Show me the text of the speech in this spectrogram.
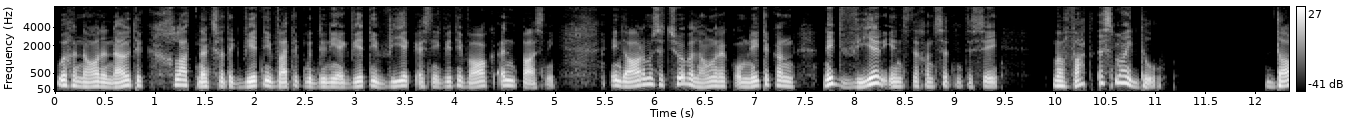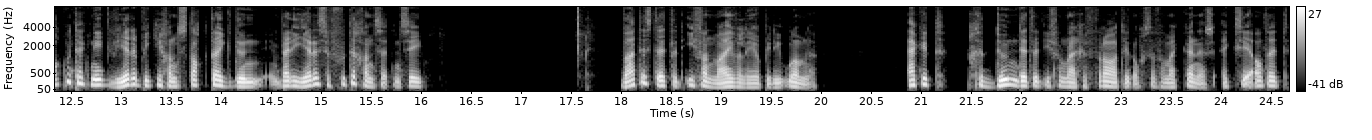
o genade nou het ek glad niks wat ek weet nie wat ek moet doen nie. Ek weet nie wie ek is nie. Ek weet nie waar ek inpas nie. En daarom is dit so belangrik om net te kan net weer eens te gaan sit en te sê, "Maar wat is my doel?" Dalk moet ek net weer 'n bietjie gaan stoktyk doen en by die Here se voete gaan sit en sê, "Wat is dit wat U van my wil hê op hierdie oomblik?" Ek het gedoen dit wat u van my gevra het en opstel van my kinders. Ek sê altyd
